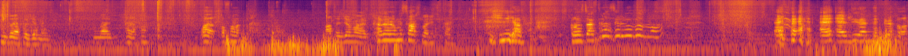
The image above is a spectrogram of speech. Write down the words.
şurada yapacağım ben. Bunlar bir tarafa. Valla kafana atacağım abi. Kameramı sarsma lütfen. İşini yap. Konsantrasyonumu bozma. El, eldivenlerime bak.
